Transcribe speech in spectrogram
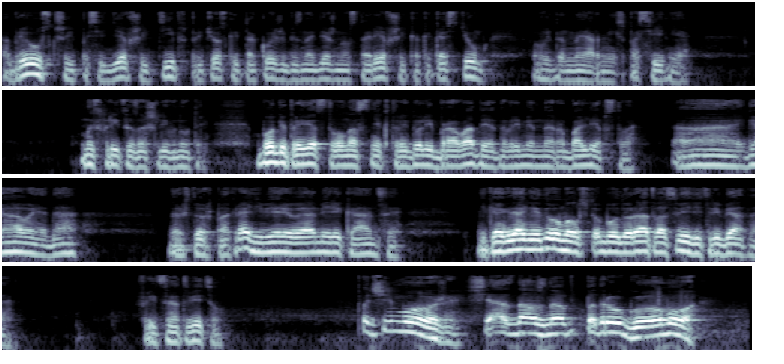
Обрюзгший, посидевший тип с прической такой же безнадежно устаревшей, как и костюм, выданный армии спасения. Мы с Фрицей зашли внутрь. Бобби приветствовал нас с некоторой долей бравады и одновременно раболепства. "Ай, гавая, да?" Ну что ж, по крайней мере, вы американцы. Никогда не думал, что буду рад вас видеть, ребята. Фриц ответил: Почему же? Сейчас должно по-другому.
